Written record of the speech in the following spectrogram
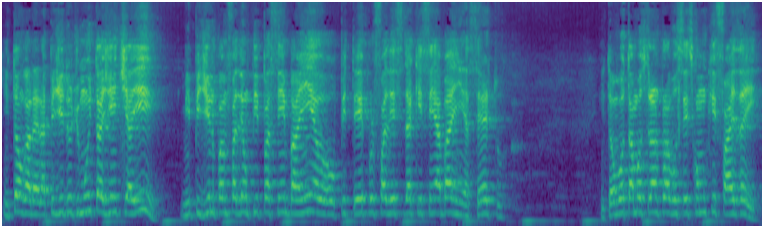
Então galera, pedido de muita gente aí Me pedindo me fazer um pipa sem bainha Eu optei por fazer esse daqui sem a bainha, certo? Então vou estar tá mostrando pra vocês como que faz aí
